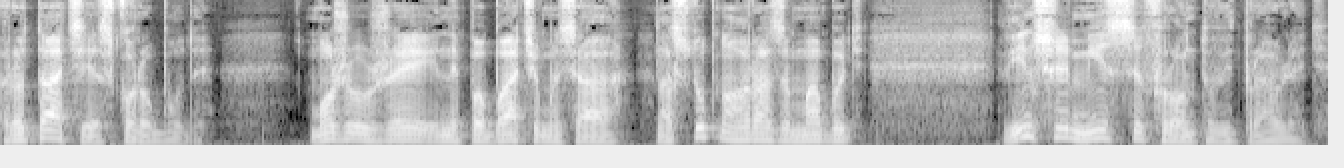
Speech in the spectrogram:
Ротація скоро буде. Може, вже і не побачимося, а наступного разу, мабуть, в інше місце фронту відправлять.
